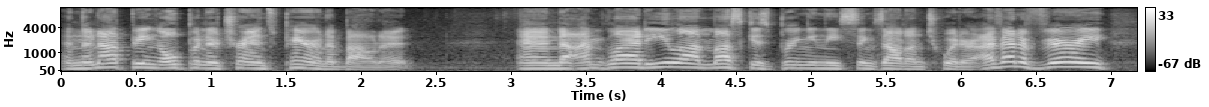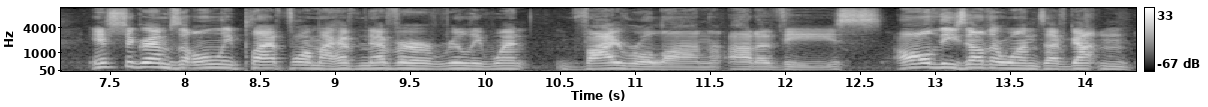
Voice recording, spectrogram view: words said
And they're not being open or transparent about it. And I'm glad Elon Musk is bringing these things out on Twitter. I've had a very... Instagram's the only platform I have never really went viral on out of these. All these other ones I've gotten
